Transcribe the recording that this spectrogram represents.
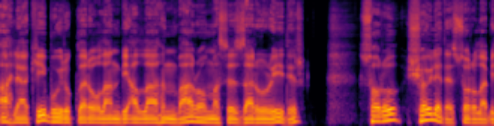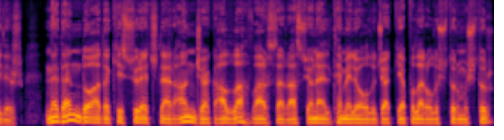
ahlaki buyrukları olan bir Allah'ın var olması zaruridir? Soru şöyle de sorulabilir. Neden doğadaki süreçler ancak Allah varsa rasyonel temeli olacak yapılar oluşturmuştur?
